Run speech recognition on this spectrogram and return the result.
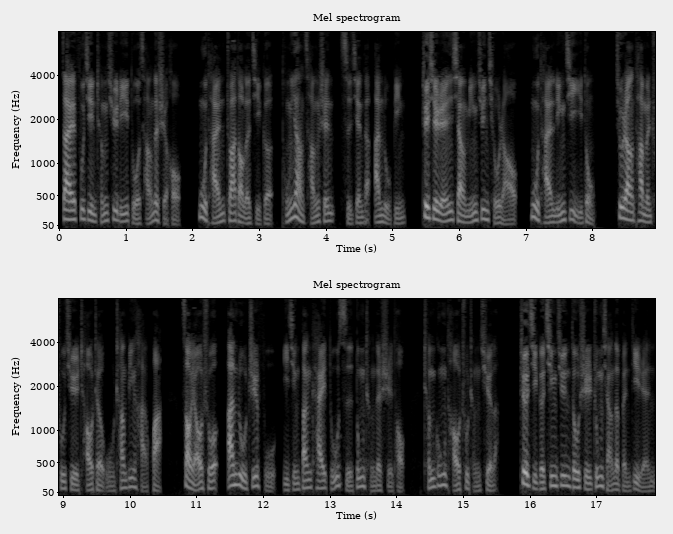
在附近城区里躲藏的时候，木坛抓到了几个同样藏身此间的安陆兵。这些人向明军求饶，木坛灵机一动，就让他们出去朝着武昌兵喊话，造谣说安陆知府已经搬开堵死东城的石头，成功逃出城去了。这几个清军都是钟祥的本地人，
